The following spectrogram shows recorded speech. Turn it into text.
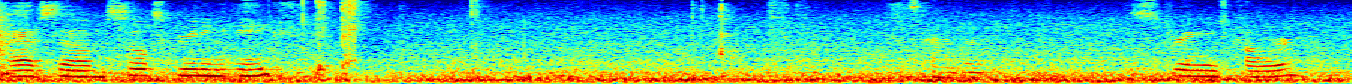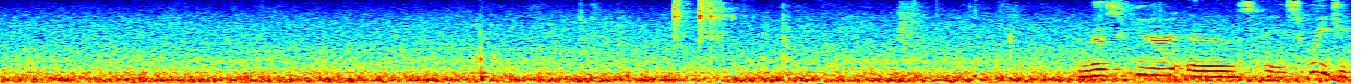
I have some silk screening ink. It's kind of a strange color. And this here is a squeegee.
